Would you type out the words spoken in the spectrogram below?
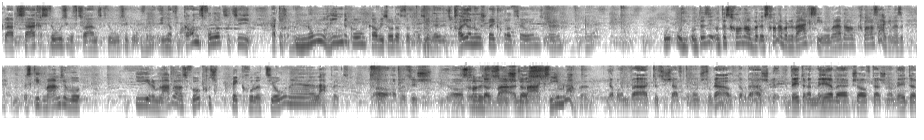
glaube, 6'000 auf 20'000 auf. Innerhalb von ganz kurzer Zeit. Hat doch null Hintergrund gehabt, wieso das, das passiert. Es kann ja nur Spekulation sein. Und, und, und, das, und das, kann aber, das kann aber ein Weg sein, muss man auch da klar sagen. Also, es gibt Menschen, die in ihrem Leben als Fokus Spekulationen leben. Ja, aber das ist, ja, Das kann ein, das We- ist ein das, Weg sein im Leben. Ja, aber ein Weg, das ist einfach, da kommst du zu Geld. Aber da hast du weder einen Mehrwert geschafft, hast noch weder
